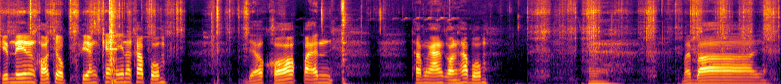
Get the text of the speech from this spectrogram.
คลิปนี้ต้องขอจบเพียงแค่นี้นะครับผม เดี๋ยวขอไปทำงานก่อนครับผม บ๊ายบาย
